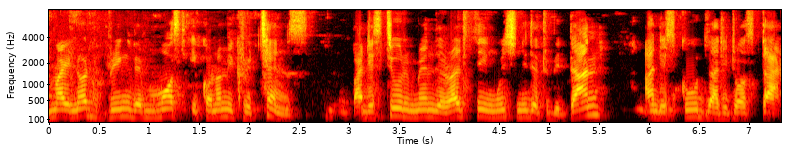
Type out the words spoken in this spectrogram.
might not bring the most economic returns, but it still remained the right thing which needed to be done, and it's good that it was done.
